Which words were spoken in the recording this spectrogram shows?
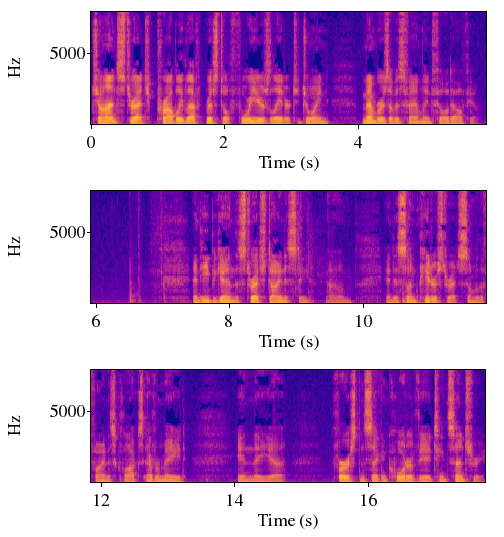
John Stretch probably left Bristol four years later to join members of his family in Philadelphia. And he began the Stretch dynasty, um, and his son Peter Stretch, some of the finest clocks ever made in the uh, first and second quarter of the 18th century.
